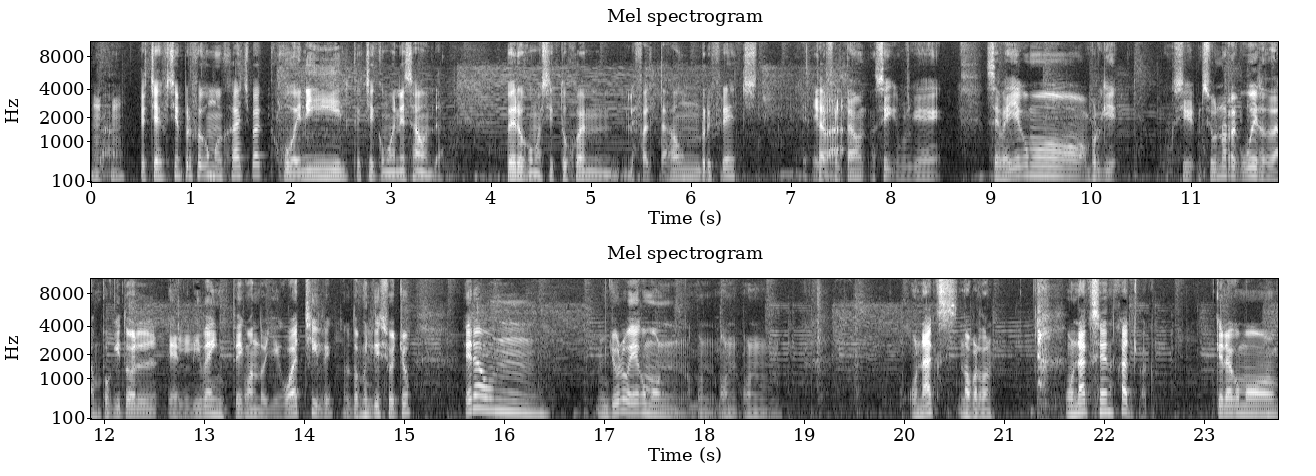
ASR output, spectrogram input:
Ujú. ¿Cachai? Siempre fue como un hatchback juvenil, ¿cachai? Como en esa onda. Pero como si tú Juan, le faltaba un refresh. Y le estaba- faltaba un- sí, porque se veía como. Porque si, si uno recuerda un poquito el, el i20 cuando llegó a Chile, en el 2018, era un. Yo lo veía como un. Un, un, un, un Axe. No, perdón. Un Accent hatchback. Que era como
